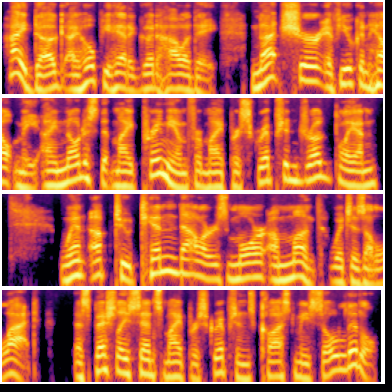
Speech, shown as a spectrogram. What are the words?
Hi, Doug. I hope you had a good holiday. Not sure if you can help me. I noticed that my premium for my prescription drug plan went up to $10 more a month, which is a lot, especially since my prescriptions cost me so little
